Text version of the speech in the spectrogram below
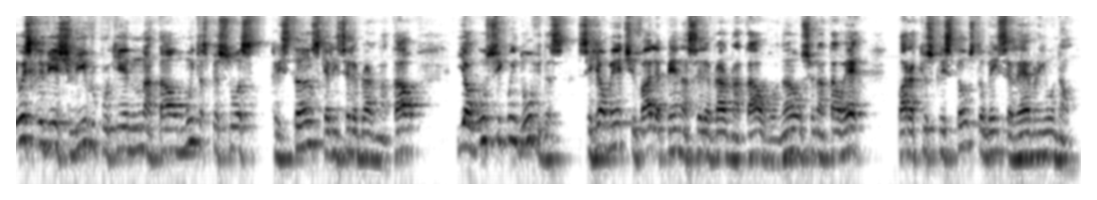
Eu escrevi este livro porque no Natal muitas pessoas cristãs querem celebrar o Natal e alguns ficam em dúvidas se realmente vale a pena celebrar o Natal ou não, se o Natal é para que os cristãos também celebrem ou não.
